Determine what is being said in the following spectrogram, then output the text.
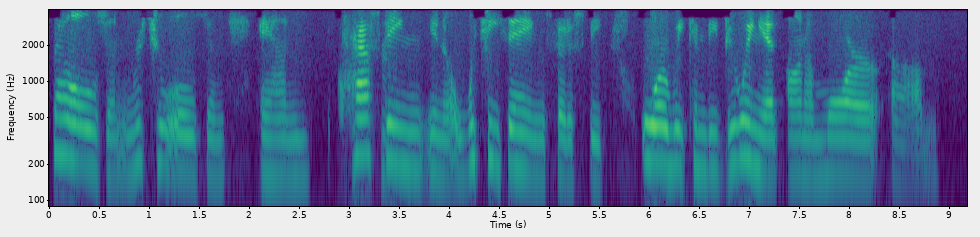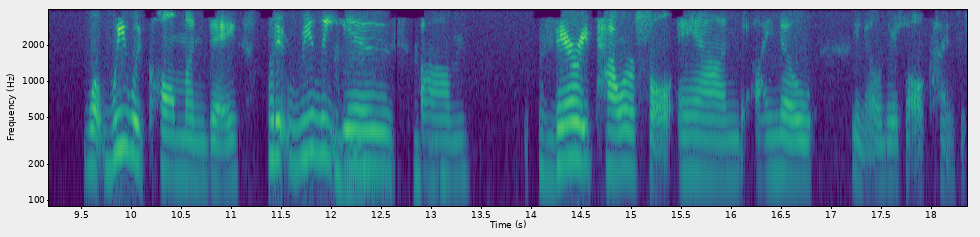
spells and rituals and and crafting, you know, witchy things, so to speak, or we can be doing it on a more um what we would call mundane, but it really Mhm. is Mhm. um, very powerful. And I know, you know, there's all kinds of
